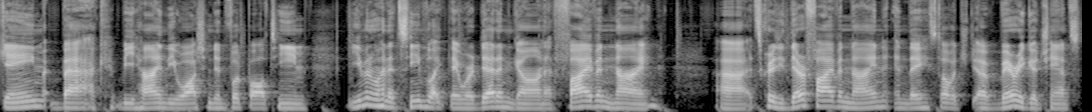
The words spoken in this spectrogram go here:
game back behind the Washington football team, even when it seemed like they were dead and gone at five and nine. Uh, it's crazy. They're five and nine, and they still have a, a, very good chance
